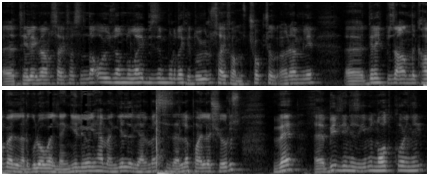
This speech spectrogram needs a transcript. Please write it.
e, Telegram sayfasında. O yüzden dolayı bizim buradaki duyuru sayfamız çok çok önemli. E, direkt bize anlık haberler globalden geliyor. Hemen gelir gelmez sizlerle paylaşıyoruz. Ve e, bildiğiniz gibi Notcoin'in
